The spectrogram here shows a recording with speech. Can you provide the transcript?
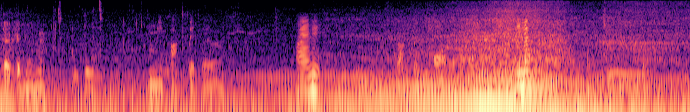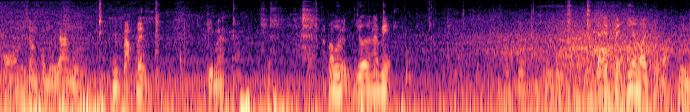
แก้เผ็ดหน่อยไหมมันมีปักเป็ดไว้ป่ะอะไรพี่ปักเป็ดทอด นี่ไห มูย่างอยู่นี่ปักเป็ดกินไหมปักอุ๊ยเป็ดเยอะแล้วนะพี่แต่ไอเป็ดนี่อร่อยจริงว่ะอืม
